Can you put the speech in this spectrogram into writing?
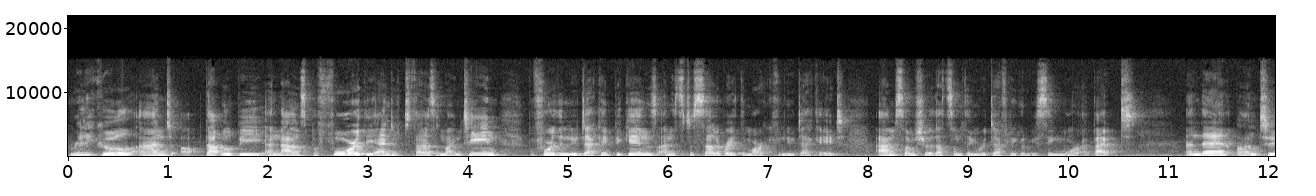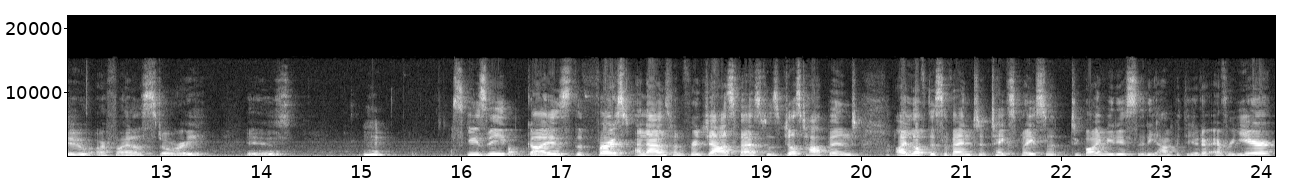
really cool, and uh, that will be announced before the end of 2019, before the new decade begins, and it's to celebrate the mark of a new decade. Um, so, I'm sure that's something we're definitely going to be seeing more about. And then on to our final story is. Excuse me, guys, the first announcement for Jazz Fest has just happened. I love this event. It takes place at Dubai Media City Amphitheatre every year.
